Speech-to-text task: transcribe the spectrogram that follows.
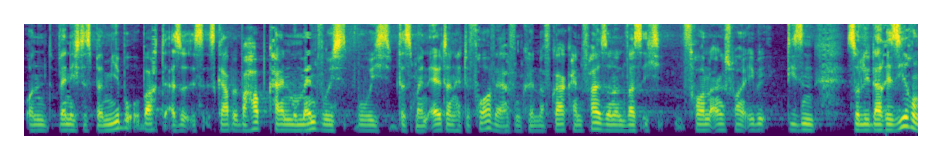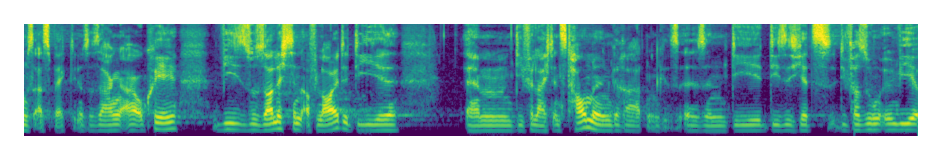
Und wenn ich das bei mir beobachte, also es, es gab überhaupt keinen Moment, wo ich, wo ich das meinen Eltern hätte vorwerfen können, auf gar keinen Fall, sondern was ich vorhin angesprochen habe, eben diesen Solidarisierungsaspekt, also sagen, ah, okay, wieso soll ich denn auf Leute, die ähm, die vielleicht ins Taumeln geraten äh, sind, die, die sich jetzt, die versuchen irgendwie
